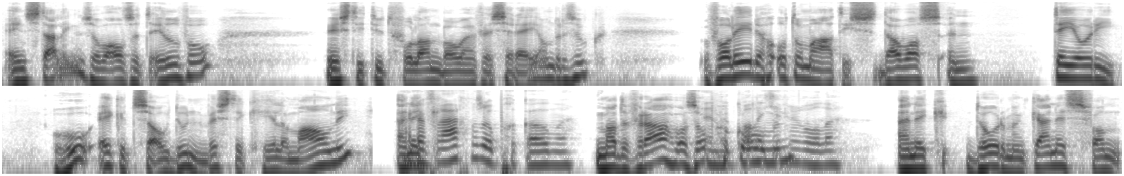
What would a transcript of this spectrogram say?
instellingen, zoals het ILVO, Instituut voor Landbouw en Visserijonderzoek, volledig automatisch. Dat was een theorie. Hoe ik het zou doen, wist ik helemaal niet. En maar de vraag was opgekomen. Maar de vraag was opgekomen. En rollen. En ik, door mijn kennis van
